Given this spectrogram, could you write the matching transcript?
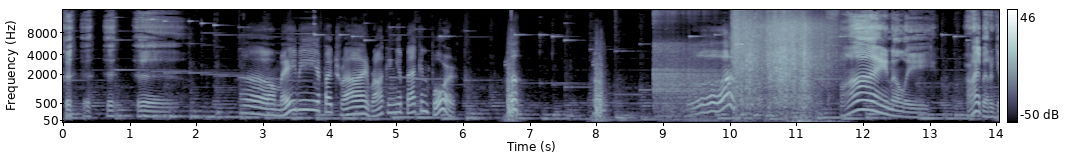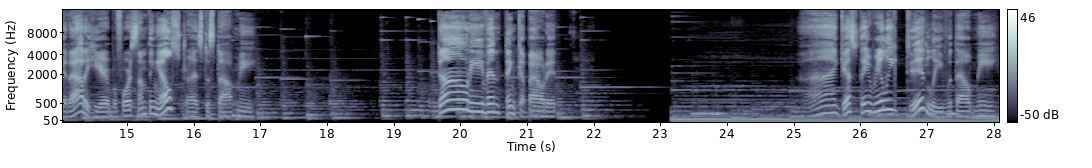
oh, maybe if I try rocking it back and forth. Finally. I better get out of here before something else tries to stop me. Don't even think about it. I guess they really did leave without me.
